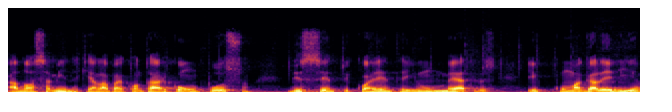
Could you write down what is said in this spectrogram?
a nossa mina, que ela vai contar com um poço de 141 metros e com uma galeria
